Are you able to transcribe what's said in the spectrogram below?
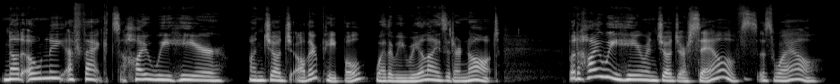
not only affects how we hear and judge other people, whether we realise it or not, but how we hear and judge ourselves as well.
